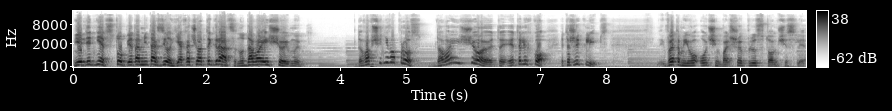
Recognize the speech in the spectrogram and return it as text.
нет, нет, нет, стоп, я там не так сделал, я хочу отыграться, ну давай еще. И мы, да вообще не вопрос, давай еще, это, это легко, это же Eclipse. В этом его очень большой плюс в том числе.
